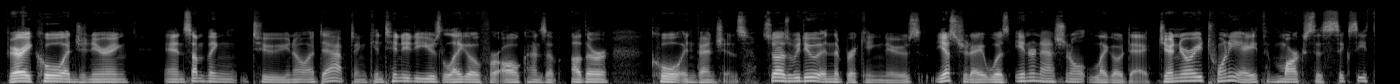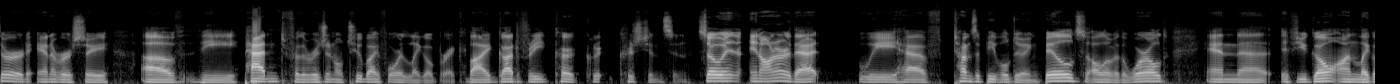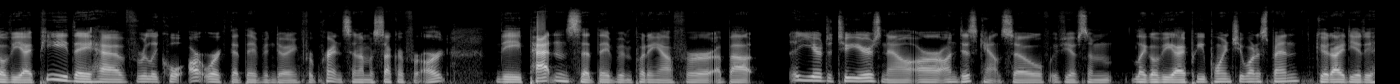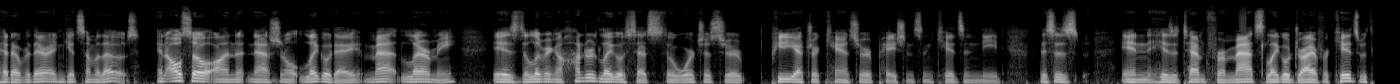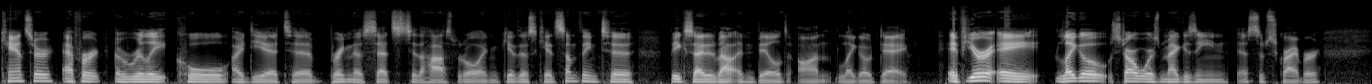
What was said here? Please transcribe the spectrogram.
Very cool engineering and something to you know adapt and continue to use lego for all kinds of other cool inventions. So as we do in the bricking news yesterday was international lego day. January 28th marks the 63rd anniversary of the patent for the original 2x4 lego brick by Godtfred Kirk Christiansen. So in, in honor of that we have tons of people doing builds all over the world. And uh, if you go on Lego VIP, they have really cool artwork that they've been doing for prints. And I'm a sucker for art. The patents that they've been putting out for about a year to two years now are on discount. So if you have some Lego VIP points you want to spend, good idea to head over there and get some of those. And also on National Lego Day, Matt Laramie is delivering 100 Lego sets to the Worcester pediatric cancer patients and kids in need. This is in his attempt for Matt's Lego Drive for Kids with Cancer effort. A really cool idea to bring those sets to the hospital and give those kids something to be excited about and build on Lego Day. If you're a Lego Star Wars magazine subscriber,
